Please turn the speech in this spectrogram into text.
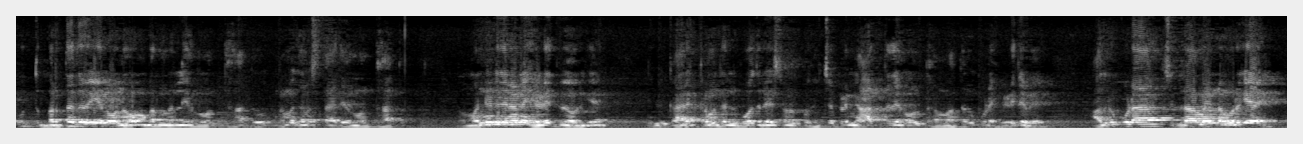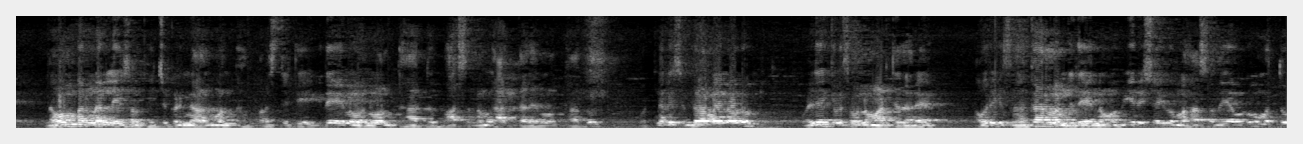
ಕುತ್ತು ಬರ್ತದೆ ಏನೋ ನವೆಂಬರ್ನಲ್ಲಿ ಅನ್ನುವಂತಹದ್ದು ನಮಗೆ ಅನಿಸ್ತಾ ಇದೆ ಅನ್ನುವಂತಹದ್ದು. ನಾವು ಮೊನ್ನಿನ ದಿನನೇ ಹೇಳಿದ್ವಿ ಅವರಿಗೆ, ನೀವು ಕಾರ್ಯಕ್ರಮದಲ್ಲಿ ಹೋದರೆ ಸ್ವಲ್ಪ ಹೆಚ್ಚು ಕಡಿಮೆ ಆಗ್ತದೆ ಅನ್ನುವಂತಹ ಮಾತನ್ನು ಕೂಡ ಹೇಳಿದ್ದೇವೆ. ಆದರೂ ಕೂಡ ಸಿದ್ದರಾಮಯ್ಯನವರಿಗೆ ನವೆಂಬರ್ನಲ್ಲಿ ಸ್ವಲ್ಪ ಹೆಚ್ಚು ಕಡಿಮೆ ಆಗುವಂತಹ ಪರಿಸ್ಥಿತಿ ಇದೆ ಏನೋ ಅನ್ನುವಂತಹದ್ದು ಭಾಷೆ ನಮಗೆ ಆಗ್ತದೆ ಅನ್ನುವಂತಹದ್ದು. ಒಟ್ಟಿನಲ್ಲಿ ಸಿದ್ದರಾಮಯ್ಯನವರು ಒಳ್ಳೆಯ ಕೆಲಸವನ್ನು ಮಾಡ್ತಿದ್ದಾರೆ. ಅವರಿಗೆ ಸಹಕಾರ ನಮ್ದಿದೆ ನಮ್ಮ ವೀರಶೈವ ಮಹಾಸಭೆಯವರು ಮತ್ತು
